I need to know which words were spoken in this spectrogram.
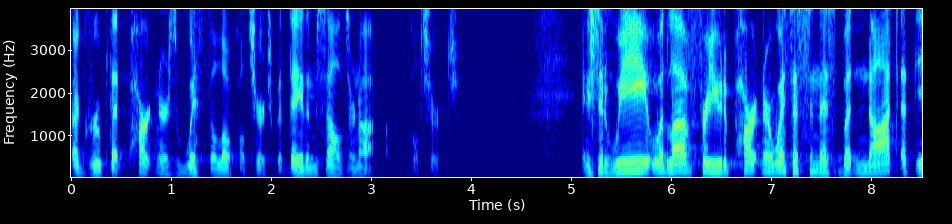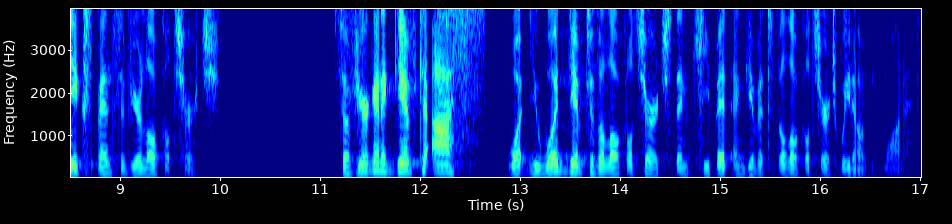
a, group that partners with the local church, but they themselves are not a local church. And he said, We would love for you to partner with us in this, but not at the expense of your local church. So if you're going to give to us what you would give to the local church, then keep it and give it to the local church. We don't want it.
